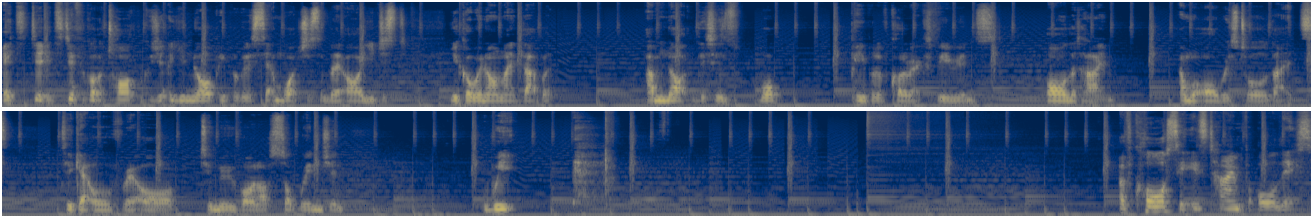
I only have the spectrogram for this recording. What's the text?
it's it's difficult to talk because you, you know people are going to sit and watch this and be like, oh, you just you're going on like that, but I'm not. This is what people of color experience all the time, and we're always told that it's to get over it or to move on or stop whinging. We Of course, it is time for all this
